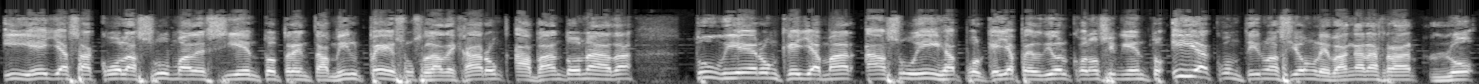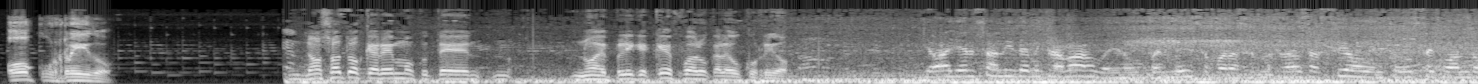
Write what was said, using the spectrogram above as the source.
y ella sacó la suma de 130 mil pesos, la dejaron abandonada tuvieron que llamar a su hija porque ella perdió el conocimiento y a continuación le van a narrar lo ocurrido. Nosotros queremos que usted nos explique qué fue lo que le ocurrió. Yo ayer salí de mi trabajo, me dieron un permiso para hacer una transacción, entonces cuando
